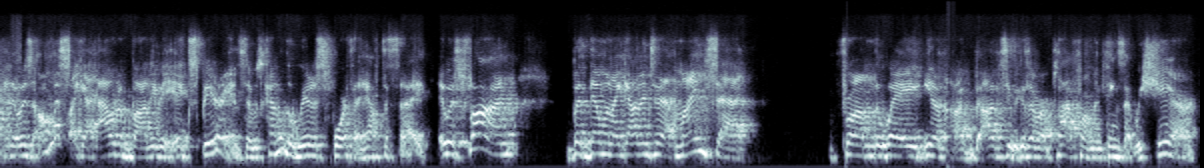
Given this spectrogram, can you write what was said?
And it was almost like an out of body experience. It was kind of the weirdest fourth i have to say. It was fun but then when i got into that mindset from the way you know obviously because of our platform and things that we share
